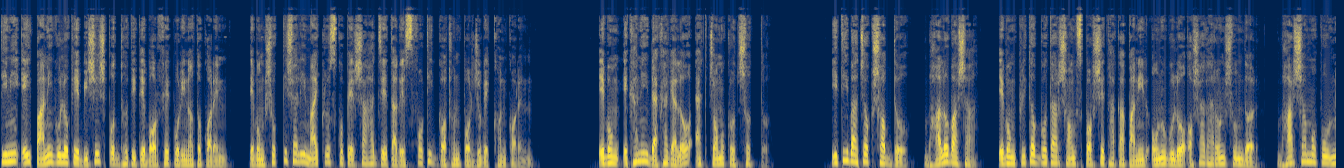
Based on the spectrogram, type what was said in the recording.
তিনি এই পানিগুলোকে বিশেষ পদ্ধতিতে বরফে পরিণত করেন এবং শক্তিশালী মাইক্রোস্কোপের সাহায্যে তাদের স্ফটিক গঠন পর্যবেক্ষণ করেন। এবং এখানেই দেখা গেল এক চমকপ্রদ সত্য। ইতিবাচক শব্দ, ভালোবাসা এবং কৃতজ্ঞতার সংস্পর্শে থাকা পানির অণুগুলো অসাধারণ সুন্দর ভারসাম্যপূর্ণ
